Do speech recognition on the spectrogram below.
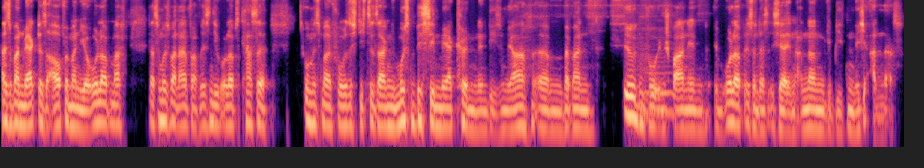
Also man merkt es auch, wenn man hier Urlaub macht. Das muss man einfach wissen. Die Urlaubskasse um es mal vorsichtig zu sagen, die muss ein bisschen mehr können in diesem Jahr, ähm, wenn man irgendwo in. Spanien im Urlaub ist. Und das ist ja in anderen Gebieten nicht anders.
